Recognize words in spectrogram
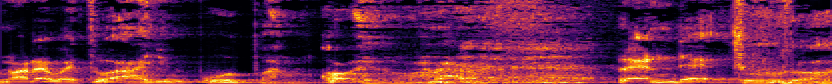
Narek itu ayu pu Bangkok ya. Lendek duro.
